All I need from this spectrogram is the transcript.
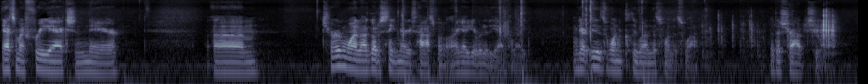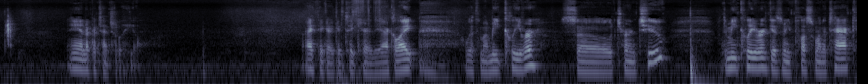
That's my free action there. Um, turn one, I'll go to St. Mary's Hospital. I gotta get rid of the acolyte. There is one clue on this one as well. With a shroud shield. And a potential heal. I think I can take care of the acolyte with my meat cleaver. So turn two. The meat cleaver gives me plus one attack.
